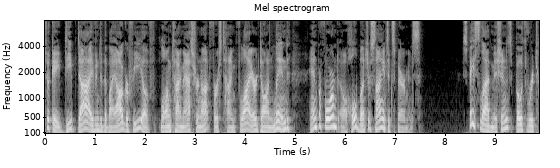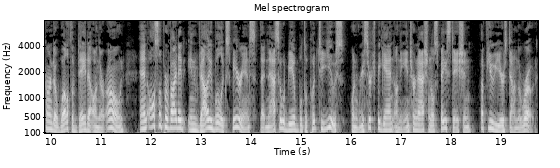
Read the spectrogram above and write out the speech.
took a deep dive into the biography of longtime astronaut, first time flyer Don Lind, and performed a whole bunch of science experiments. Spacelab missions both returned a wealth of data on their own and also provided invaluable experience that NASA would be able to put to use when research began on the International Space Station a few years down the road.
